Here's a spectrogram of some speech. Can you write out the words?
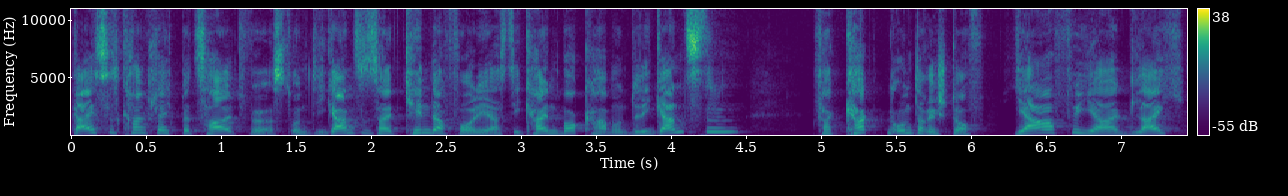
geisteskrank schlecht bezahlt wirst und die ganze Zeit Kinder vor dir hast, die keinen Bock haben und du die ganzen verkackten Unterrichtsstoff Jahr für Jahr gleich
